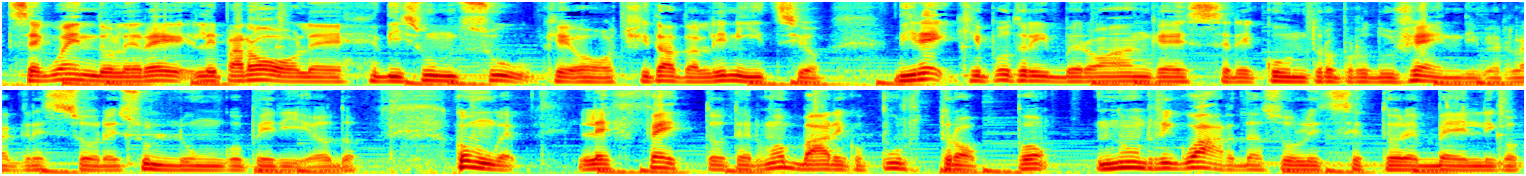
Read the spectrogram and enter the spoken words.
seguendo le, re, le, parole di Sun Tzu che ho citato all'inizio, direi che potrebbero anche essere controproducenti per l'aggressore sul lungo periodo. Comunque, l'effetto termobarico purtroppo non riguarda solo il settore bellico.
